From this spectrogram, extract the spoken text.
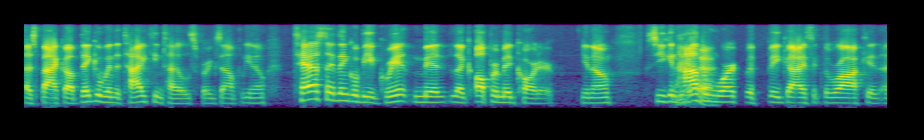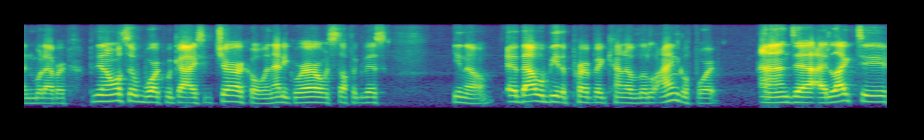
as backup. They could win the tag team titles, for example. You know, Test I think would be a great mid like upper mid carder. You know, so you can have Yeah. him work with big guys like The Rock and, and whatever, but then also work with guys like Jericho and Eddie Guerrero and stuff like this. You know, uh, that would be the perfect kind of little angle for it. And uh, I'd like to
